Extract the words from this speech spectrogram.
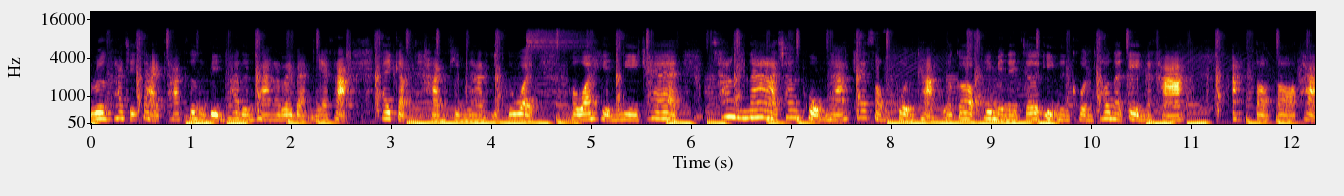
เรื่องค่าใช้จ่ายค่าเครื่องบินค่าเดินทางอะไรแบบนี้ค่ะ ให้กับทางทีมงานอีกด้วย เพราะว่าเห็นมีแค่ช่างหน้าช่างผมนะแค่ 2 คนค่ะ แล้วก็พี่เมนเจอร์อีกหนึ่งคนเท่านั้นเองนะคะอะต่อต่อค่ะ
